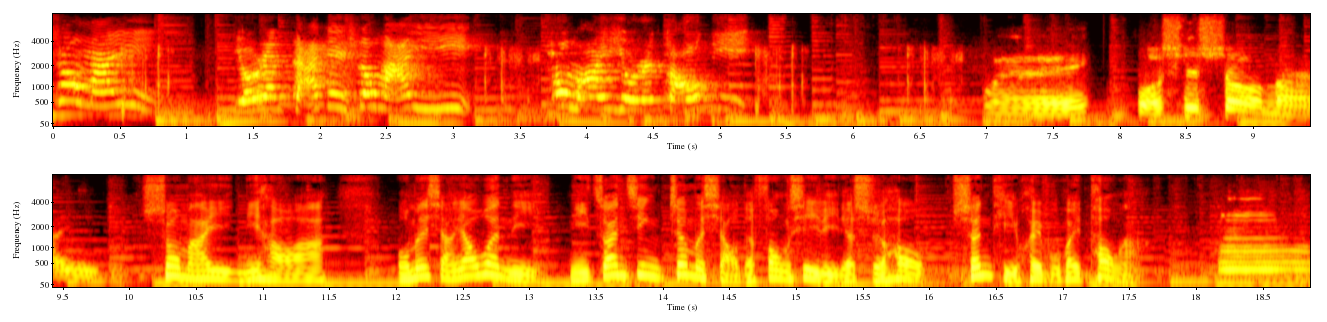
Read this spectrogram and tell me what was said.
瘦蚂蚁。有人打给瘦蚂蚁，瘦蚂蚁有人找你。喂，我是瘦蚂蚁。瘦蚂蚁，你好啊！我们想要问你，你钻进这么小的缝隙里的时候，身体会不会痛啊？嗯，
